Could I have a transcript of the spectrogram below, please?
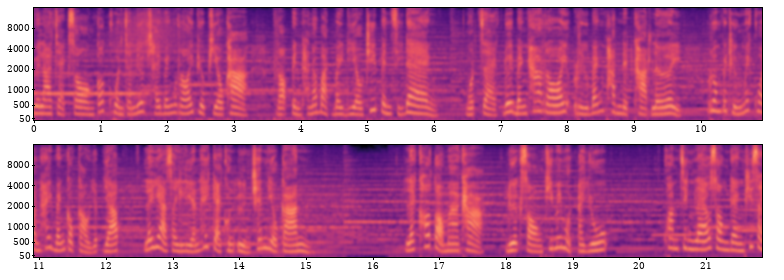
เวลาแจกซองก็ควรจะเลือกใช้แบงค์ร้อยเพียวๆค่ะ เพราะเป็นธนบัตรใบเดียวที่เป็นสีแดง งดแจกด้วยแบงค์500 หรือแบงค์พันเด็ดขาดเลย รวมไปถึงไม่ควรให้แบงค์เก่าๆ ยับๆและอย่าใส่เหรียญให้แก่คนอื่นเช่นเดียวกัน และข้อต่อมาค่ะ เลือกซองที่ไม่หมดอายุ ความจริงแล้วซองแดงที่ใส่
